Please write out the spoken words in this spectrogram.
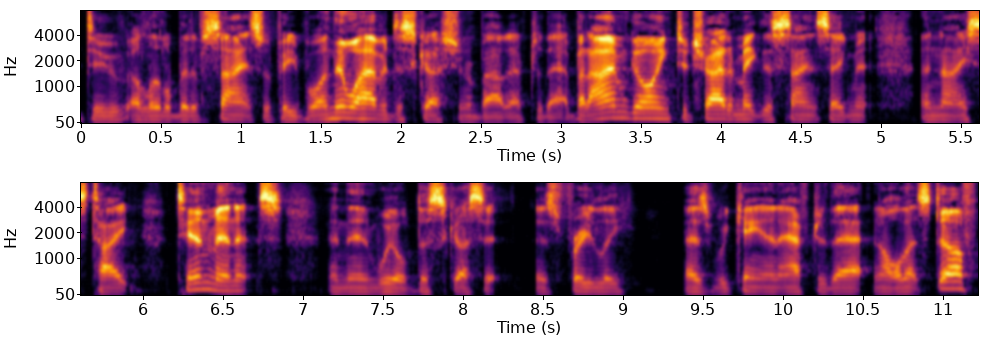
do a little bit of science with people, and then we'll have a discussion about after that. But I'm going to try to make this science segment a nice, tight ten minutes, and then we'll discuss it as freely as we can after that, and all that stuff.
